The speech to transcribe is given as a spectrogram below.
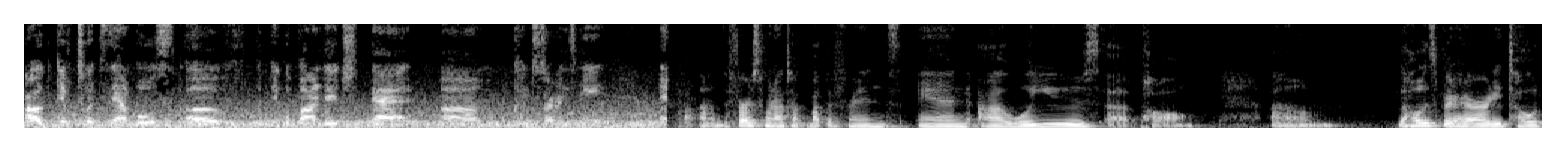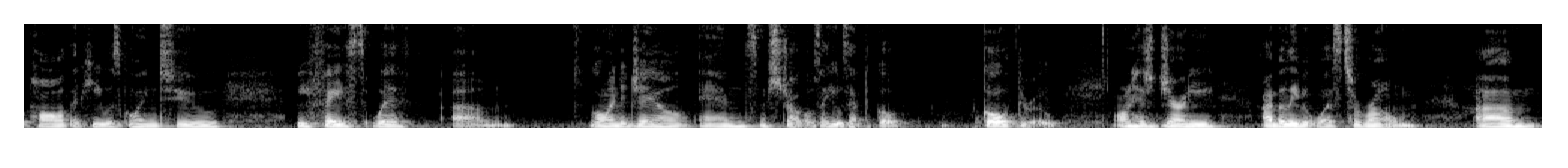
I'll give two examples of the people bondage that um, concerns me. Um, the first one I'll talk about the friends, and I will use uh, Paul. Um, the Holy Spirit had already told Paul that he was going to be faced with um, going to jail and some struggles that he was have to go go through on his journey. I believe it was to Rome, um,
